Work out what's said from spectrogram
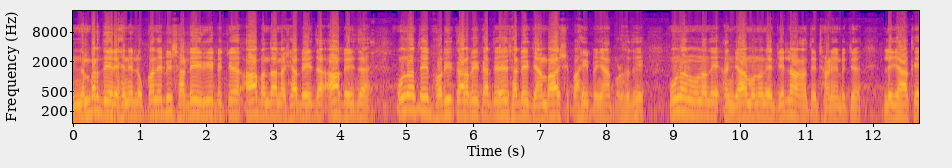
ਨੰਬਰ ਦੇ ਰਹੇ ਨੇ। ਲੋਕਾਂ ਦੇ ਵੀ ਸਾਡੇ ਏਰੀਏ ਵਿੱਚ ਆਹ ਬੰਦਾ ਨਸ਼ਾ ਵੇਚਦਾ ਆਹ ਵੇਚਦਾ। ਉਹਨਾਂ ਤੇ ਫੌਰੀ ਕਾਰਵਾਈ ਕਰਦੇ ਹੋਏ ਸਾਡੇ ਜਾਂਬਾਜ਼ ਸਿਪਾਹੀ ਪੰਜਾਬ ਪੁਲਿਸ ਦੇ ਉਹਨਾਂ ਨੂੰ ਉਹਨਾਂ ਦੇ ਅੰਜਾਮ ਉਹਨਾਂ ਦੇ ਜੇਲ੍ਹਾਂ ਅਤੇ ਥਾਣਿਆਂ ਵਿੱਚ ਲਿਜਾ ਕੇ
